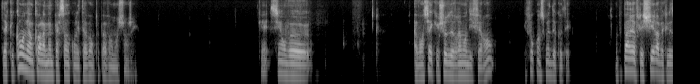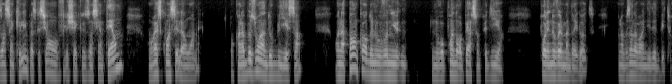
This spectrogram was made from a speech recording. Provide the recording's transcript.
C'est-à-dire que quand on est encore la même personne qu'on était avant, on ne peut pas vraiment changer. Si on veut avancer à quelque chose de vraiment différent, il faut qu'on se mette de côté. On ne peut pas réfléchir avec les anciens kelim parce que si on réfléchit avec les anciens termes, on reste coincé là où on est. Donc on a besoin d'oublier ça. On n'a pas encore de nouveaux, de nouveaux points de repère, si on peut dire, pour les nouvelles madrigotes, on a besoin d'avoir une idée de bitou.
